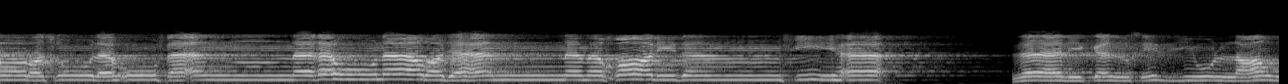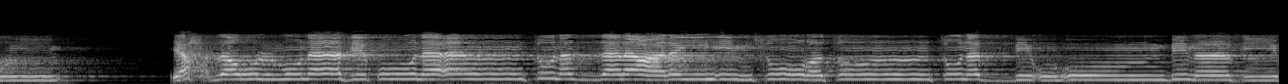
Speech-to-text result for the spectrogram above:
ورسوله فأن له نار جهنم خالدا فيها ذلك الخزي العظيم يحذر المنافقون أن تنزل عليهم سورة تنزل يُنَبِّئُهُم بِمَا فِي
